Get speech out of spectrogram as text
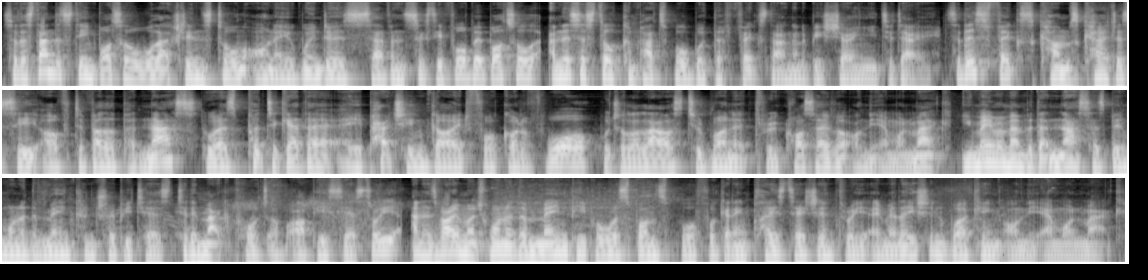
So the standard Steam bottle will actually install on a Windows 7 64-bit bottle, and this is still compatible with the fix that I'm going to be showing you today. So this fix comes courtesy of developer NAS, who has put together a patching guide for God of War, which will allow us to run it through crossover on the M1 Mac. You may remember that NAS has been one of the main contributors to the Mac port of RPCS3 and is very much one of the main people responsible for getting PlayStation 3 emulation working on the M1 Mac.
